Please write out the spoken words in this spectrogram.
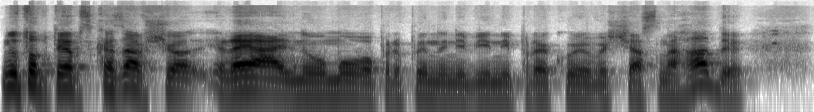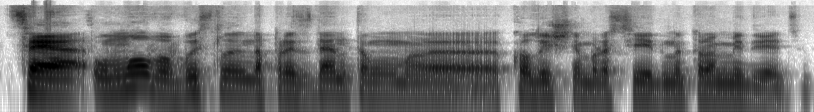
Ну тобто, я б сказав, що реальна умова припинення війни, про яку я весь час нагадую, це умова висловлена президентом е, колишнім Росії Дмитром Медведєвим.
